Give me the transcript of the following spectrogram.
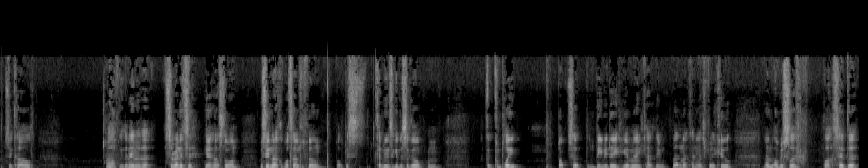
what's it called? Oh, I forget the name of it. Serenity. Yeah, that's the one. We've seen that a couple of times in film, but this kept meaning to give this a go and complete box set DVD. You get me? You can't do better than that, can you? It's pretty cool. And obviously, well, I said the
